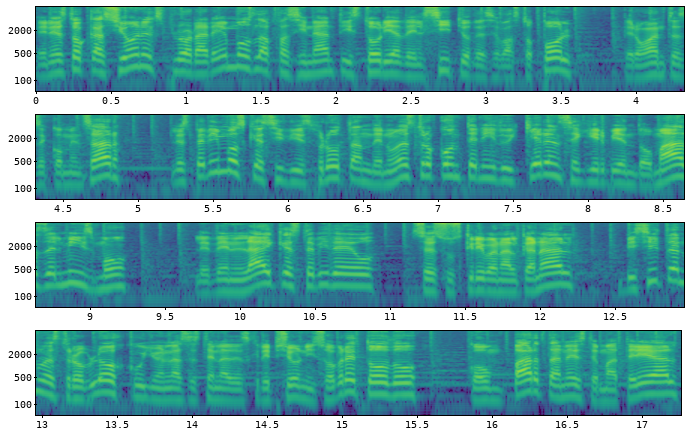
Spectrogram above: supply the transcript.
En esta ocasión exploraremos la fascinante historia del sitio de Sebastopol, pero antes de comenzar, les pedimos que si disfrutan de nuestro contenido y quieren seguir viendo más del mismo, le den like a este video, se suscriban al canal, visiten nuestro blog cuyo enlace está en la descripción y sobre todo, compartan este material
